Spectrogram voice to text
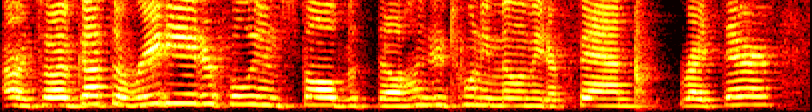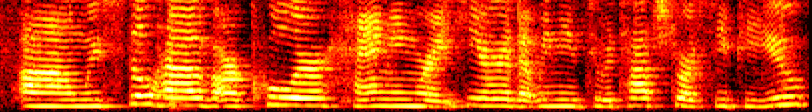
Alright, so I've got the radiator fully installed with the 120 millimeter fan right there. Um, we still have our cooler hanging right here that we need to attach to our CPU.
